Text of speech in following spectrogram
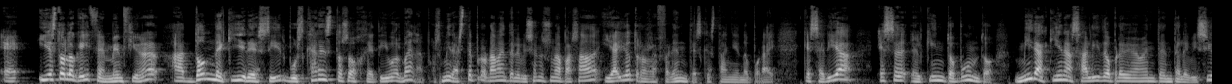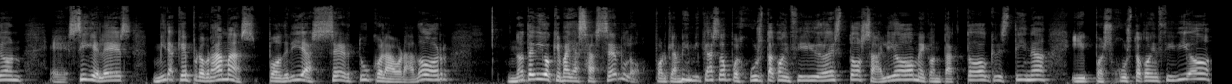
eh, y esto es lo que hice, mencionar a dónde quieres ir, buscar estos objetivos. Bueno, pues mira, este programa de televisión es una pasada y hay otros referentes que están yendo por ahí, que sería ese el quinto punto. Mira quién ha salido previamente en televisión, eh, sígueles, mira qué programas podrías ser tu colaborador. No te digo que vayas a serlo, porque a mí en mi caso, pues justo ha coincidido esto, salió, me contactó Cristina y pues justo coincidió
